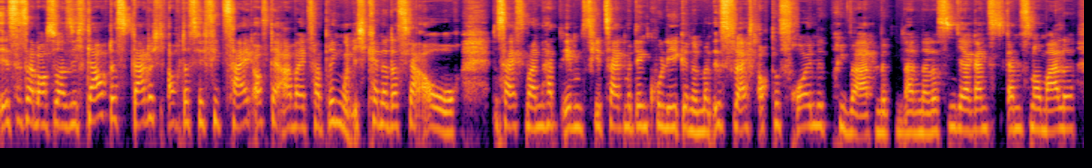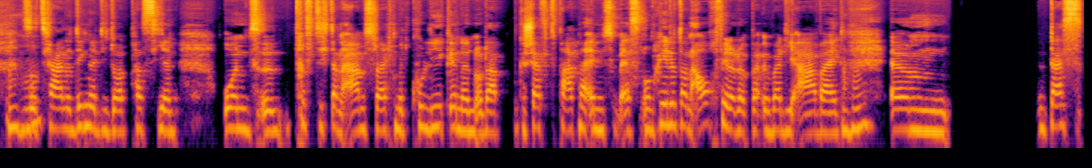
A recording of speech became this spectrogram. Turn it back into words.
ist es aber auch so, also ich glaube, dass dadurch auch, dass wir viel Zeit auf der Arbeit verbringen und ich kenne das ja auch. Das heißt, man hat eben viel Zeit mit den Kolleginnen, man ist vielleicht auch befreundet privat miteinander. Das sind ja ganz, ganz normale mhm. soziale Dinge, die dort passieren und äh, trifft sich dann abends vielleicht mit Kolleginnen oder GeschäftspartnerInnen zum Essen und redet dann auch wieder über, über die Arbeit. Mhm. Ähm, das,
